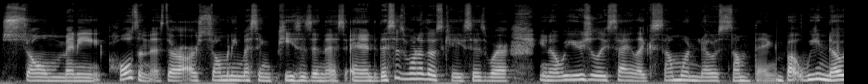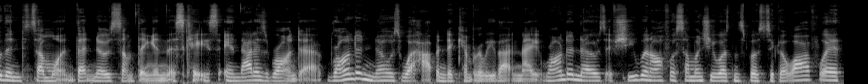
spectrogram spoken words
so many holes in this. There are so many missing pieces in this, and this is one of those cases where, you know, we usually say like someone knows something, but we know then someone that knows something in this case, and that is Rhonda. Rhonda knows what happened to Kimberly that night. Rhonda knows if she went off with someone she wasn't supposed to go off with.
